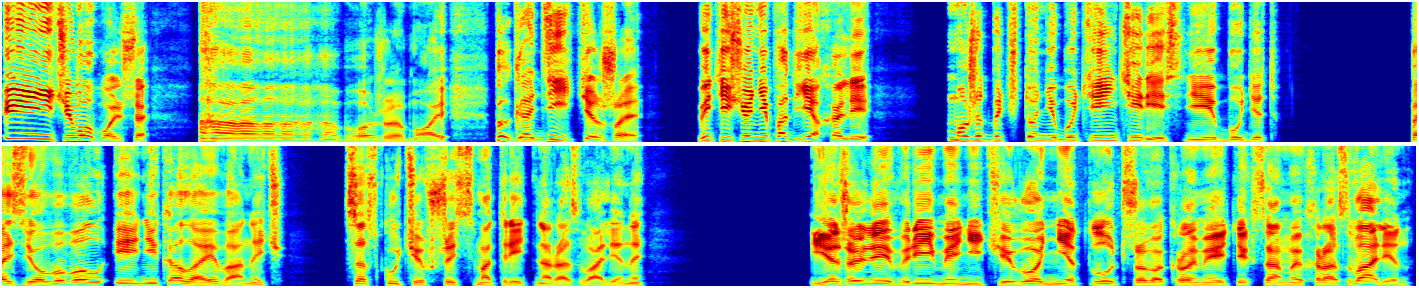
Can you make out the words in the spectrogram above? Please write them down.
и ничего больше». «А, боже мой, погодите же! Ведь еще не подъехали! Может быть, что-нибудь интереснее будет!» Позевывал и Николай Иванович, соскучившись смотреть на развалины. Ежели в Риме ничего нет лучшего, кроме этих самых развалин,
